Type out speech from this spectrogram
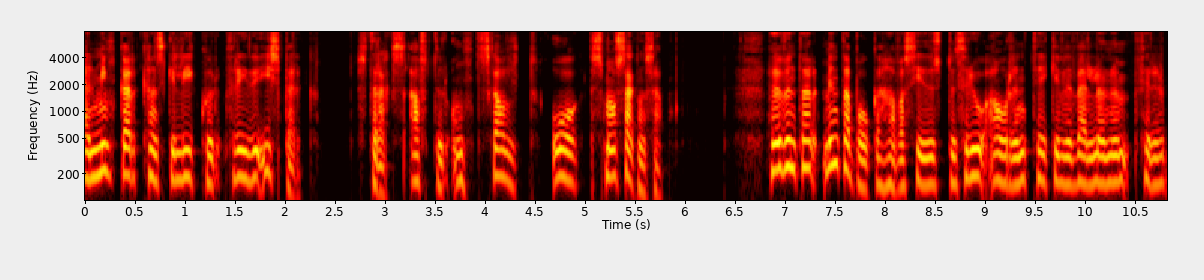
En mingar kannski líkur fríðu Ísberg, strax aftur ungt skáld og smá sagnarsapn. Höfundar myndabóka hafa síðustu þrjú árin tekið við velunum fyrir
